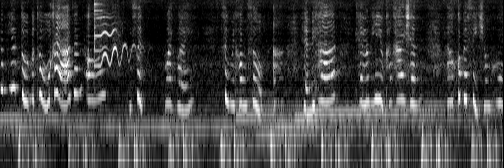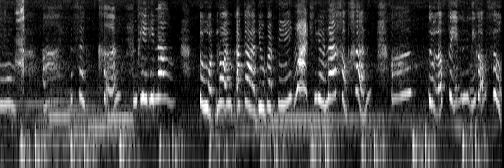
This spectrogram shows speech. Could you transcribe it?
รุ่นพี่เอาตูดมาถูขาฉันอ๋อรู้สึกหวั่นไหวรู้สึกมีความสุขอะเห็นไหมคะ แค่รุ่นพี่อยู่ข้างๆฉันเราก็เป็นสีชมพูอ่ารู้สึก เขินรุ่นพี่ที่นั่ง ตูดลอยอากาศอยู่แบบนี้ที่ดูหน้าขำขันอ๋อดูแล้วฟินมีความสุข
